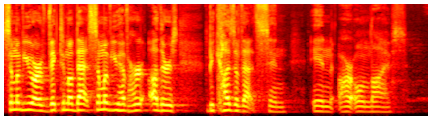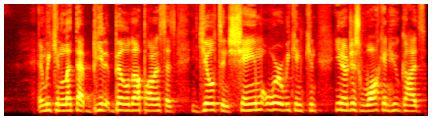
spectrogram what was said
Some of you are a victim of that. Some of you have hurt others because of that sin in our own lives. And we can let that beat, build up on us as guilt and shame, or we can, can, you know, just walk in who God's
